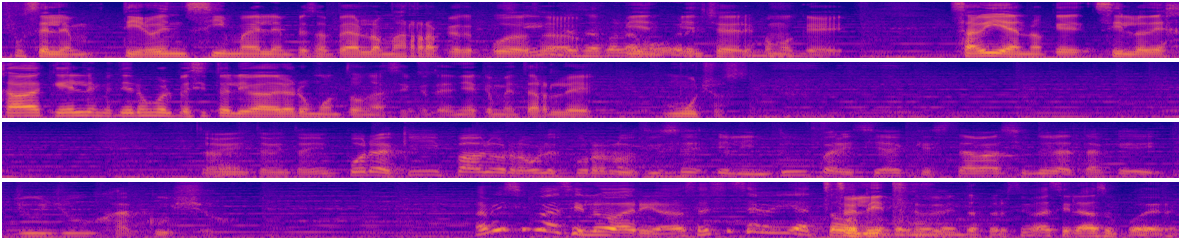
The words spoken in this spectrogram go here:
fu, se le tiró encima y le empezó a pegar lo más rápido que pudo. Sí, o sea, bien, bien chévere. Es como que sabía, ¿no? Que si lo dejaba que él le metiera un golpecito le iba a doler un montón, así que tenía que meterle muchos. Está bien, está bien, está bien. Por aquí Pablo Raúl Escurra nos dice, el hindú parecía que estaba haciendo el ataque de Yuyu Hakusho. A mí sí me vaciló Aria, o sea, sí se veía todo Solito, por sí. momentos, pero sí me vacilaba su poder.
